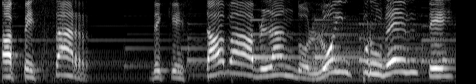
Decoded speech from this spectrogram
a pesar de que estaba hablando lo imprudente,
